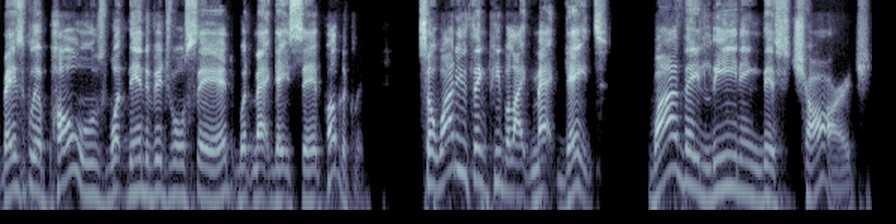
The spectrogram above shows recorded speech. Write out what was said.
basically oppose what the individual said, what Matt Gaetz said publicly. So why do you think people like Matt Gaetz, why are they leading this charge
